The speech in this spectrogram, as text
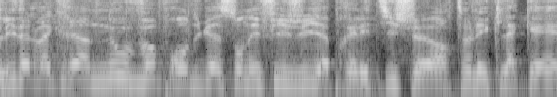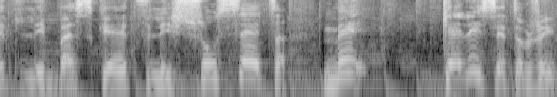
Lidl va créer un nouveau produit à son effigie après les t-shirts, les claquettes, les baskets, les chaussettes. Mais quel est cet objet?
